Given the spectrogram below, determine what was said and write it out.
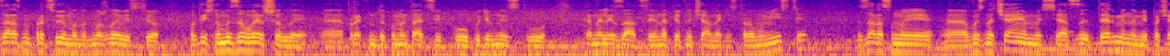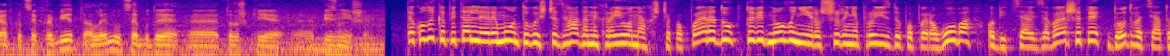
Зараз ми працюємо над можливістю. Фактично, ми завершили е, проектну документацію по будівництву каналізації на п'ятничанах і старому місті. Зараз ми е, визначаємося з термінами початку цих робіт, але ну це буде е, трошки е, пізніше. Та коли капітальний ремонт у вище згаданих районах ще попереду, то відновлення і розширення проїзду по Пирогова обіцяють завершити до 20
